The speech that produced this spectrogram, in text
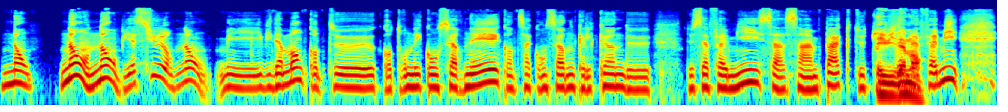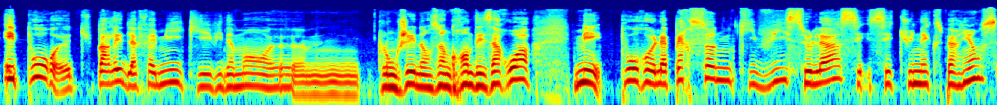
non. Non, non, bien sûr, non. Mais évidemment, quand, euh, quand on est concerné, quand ça concerne quelqu'un de, de sa famille, ça, ça impacte toute Évidemment. la famille. Et pour, euh, tu parlais de la famille qui est évidemment euh, plongée dans un grand désarroi, mais pour la personne qui vit cela, c'est- une expérience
